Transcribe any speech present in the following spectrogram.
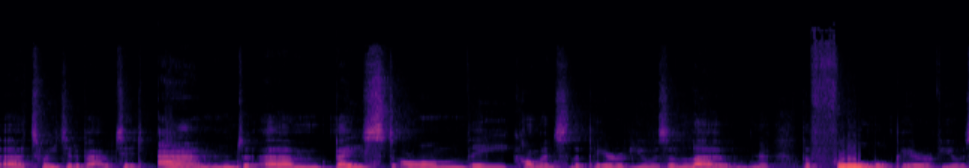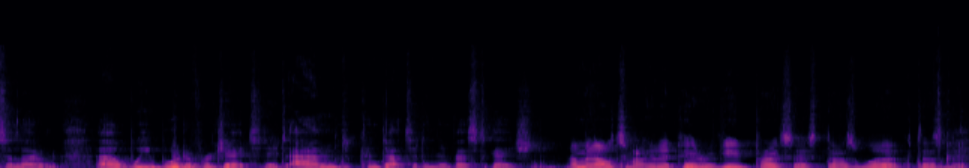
uh, tweeted about it, and um, based on the comments of the peer reviewers alone, the formal peer reviewers alone, uh, we would have rejected it and conducted an investigation. I mean, ultimately, the peer review process does work, doesn't it?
